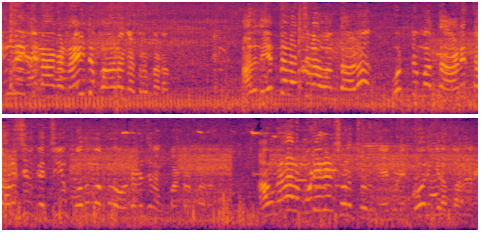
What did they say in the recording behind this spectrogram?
இன்னைக்கு நாங்க நைட்டு பாடம் கட்டுறோம் மேடம். அதுல எத்தனை லட்சம் ரூபா வந்தாலும் ஒட்டுமொத்த அனைத்து அரசியல் கட்சியும் பொதுமக்களும் ஒன்றிணைஞ்சு நாங்க பண்றோம் மேடம். அவங்களால முடியலன்னு சொல்ல சொல்லுங்க. என்னுடைய கோரிக்கை பாருங்க.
